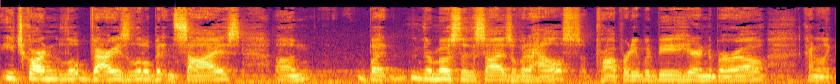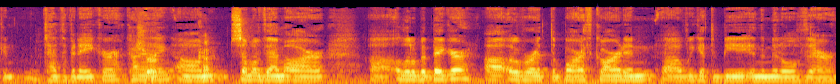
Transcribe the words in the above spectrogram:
each garden varies a little bit in size. Um, but they're mostly the size of what a house a property would be here in the borough, kind of like a tenth of an acre kind Sure. of thing. Um, Okay. Some of them are uh, a little bit bigger. Uh, over at the Barth Garden, uh, we get to be in the middle of their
